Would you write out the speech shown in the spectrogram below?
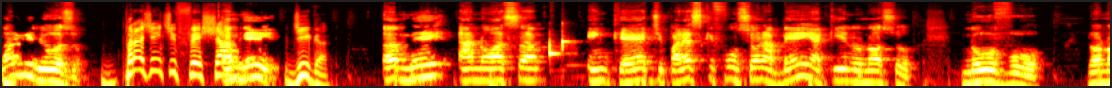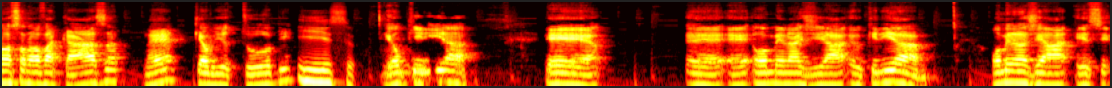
Maravilhoso. pra gente fechar. Amei, Diga. amei a nossa enquete. Parece que funciona bem aqui no nosso novo, na nossa nova casa, né? Que é o YouTube. Isso. Eu queria é, é, é, homenagear, eu queria homenagear esse,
